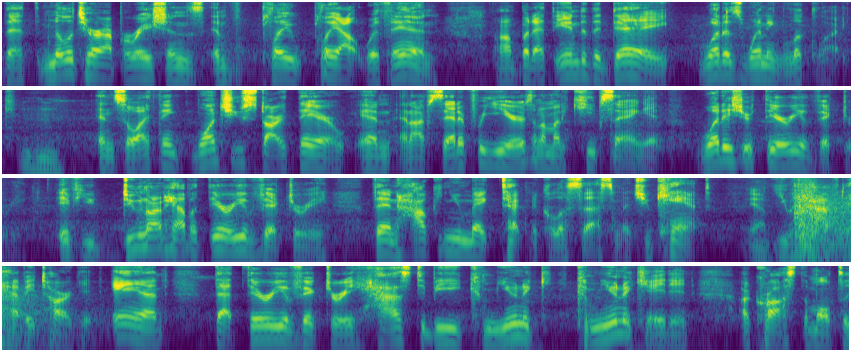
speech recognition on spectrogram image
that the military operations and play play out within. Uh, but at the end of the day, what does winning look like? And so I think once you start there, and, and I've said it for years, and I'm going to keep saying it, what is your theory of victory? If you do not have a theory of victory, then how can you make technical assessments? You can't. Yeah. You have to have a target. And that theory of victory has to be communic- communicated across the, multi-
